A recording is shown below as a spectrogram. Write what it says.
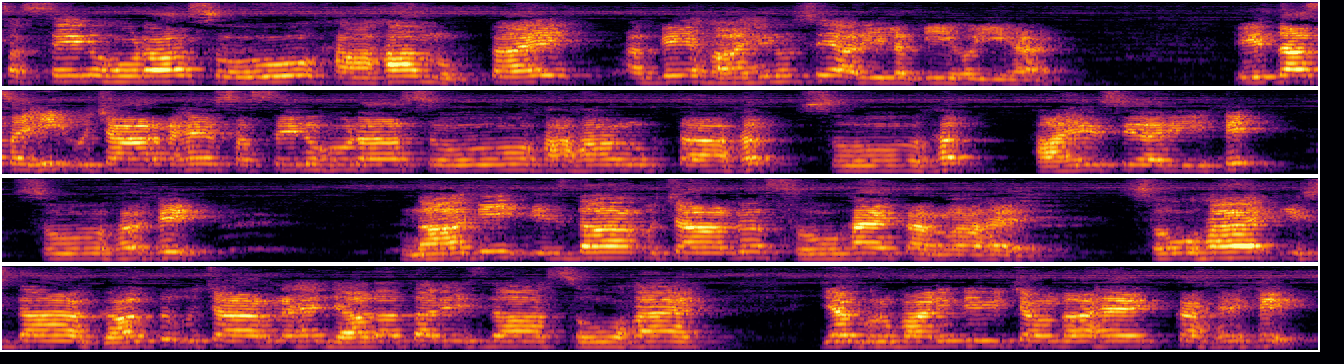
ਸੱਸੇ ਨੂੰ ਹੋੜਾ, ਸੋ ਹਾਹਾ ਮੁਕਤਾ ਏ, ਅੱਗੇ ਹਾਹੇ ਨੂੰ ਸਿਹਾਰੀ ਲੱਗੀ ਹੋਈ ਹੈ। ਇਸ ਦਾ ਸਹੀ ਉਚਾਰਨ ਹੈ ਸੱਸੇ ਨੂੰ ਹੋੜਾ, ਸੋ ਹਾਹਾ ਮੁਕਤਾ ਹ, ਸੋ ਹ, ਹਾਹੇ ਸਿਹਾਰੀ ਹੈ, ਸੋ ਹੈ ਨਾ ਕਿ ਇਸ ਦਾ ਉਚਾਰਨ ਸੋ ਹੈ ਕਰਨਾ ਹੈ। ਸੋ ਹੈ ਇਸ ਦਾ ਗਲਤ ਉਚਾਰਨ ਹੈ, ਜ਼ਿਆਦਾਤਰ ਇਸ ਦਾ ਸੋ ਹੈ ਜਾਂ ਗੁਰਬਾਣੀ ਦੇ ਵਿੱਚ ਆਉਂਦਾ ਹੈ, ਕਹੇ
